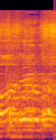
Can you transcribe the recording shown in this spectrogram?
glória.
